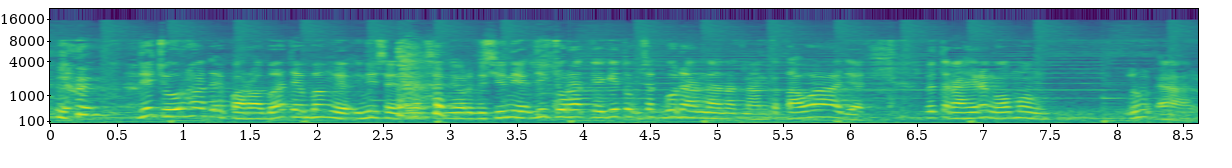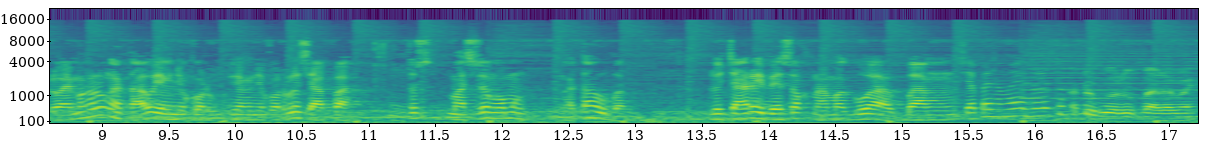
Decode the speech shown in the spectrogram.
dia curhat eh parah banget ya bang ya. Ini senior senior di sini ya. Dia curhat kayak gitu. Set gue udah nahan, nahan ketawa aja. Lu terakhirnya ngomong lu ah lu emang lu nggak tahu yang nyukur yang nyukur lu siapa? Terus mahasiswa ngomong nggak tahu bang lu cari besok nama gua bang siapa namanya dulu tuh Aduh gue lupa namanya.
